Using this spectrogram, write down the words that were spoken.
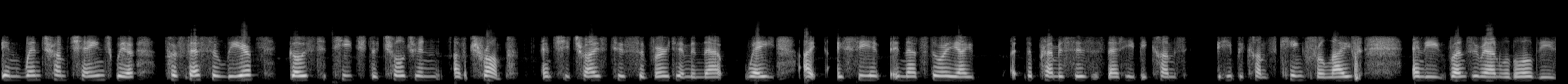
in When Trump Changed where Professor Lear goes to teach the children of Trump and she tries to subvert him in that way. I, I see it in that story. I, the premise is, is that he becomes he becomes king for life, and he runs around with all these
